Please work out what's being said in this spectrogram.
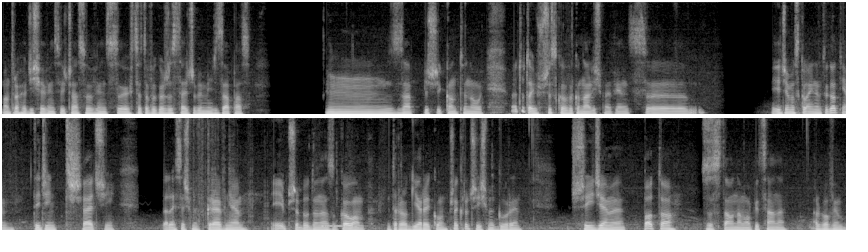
Mam trochę dzisiaj więcej czasu, więc y, chcę to wykorzystać, żeby mieć zapas. Mm, zapisz i kontynuuj. No tutaj już wszystko wykonaliśmy, więc yy, jedziemy z kolejnym tygodniem. Tydzień trzeci. Dalej jesteśmy w Grewnie i przybył do nas gołąb. Drogi Ryku, przekroczyliśmy góry. Przyjdziemy po to, co zostało nam obiecane, albowiem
